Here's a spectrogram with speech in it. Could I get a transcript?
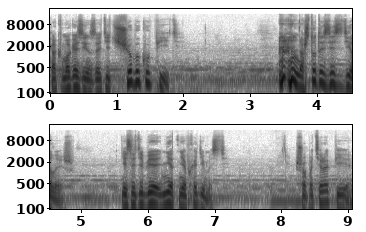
как в магазин зайти, что бы купить? а что ты здесь делаешь, если тебе нет необходимости? Шопотерапия.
